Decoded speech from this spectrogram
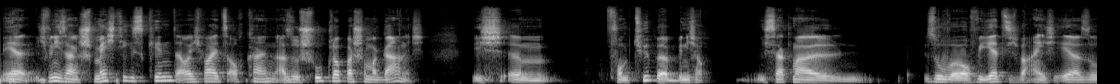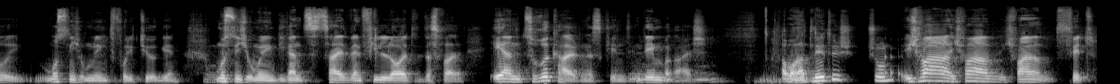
eher, ich will nicht sagen schmächtiges Kind, aber ich war jetzt auch kein, also Schulklopper schon mal gar nicht. Ich, ähm, vom Typ her bin ich auch, ich sag mal, so auch wie jetzt. Ich war eigentlich eher so, muss nicht unbedingt vor die Tür gehen, mhm. muss nicht unbedingt die ganze Zeit, wenn viele Leute, das war eher ein zurückhaltendes Kind in dem Bereich. Mhm. Aber und athletisch schon? Ich war, ich war, ich war fit.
